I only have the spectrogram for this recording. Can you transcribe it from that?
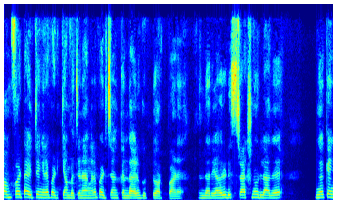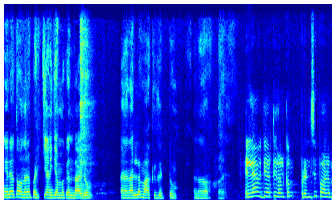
കംഫർട്ടായിട്ട് എങ്ങനെ പഠിക്കാൻ പറ്റണേ? അങ്ങനെ പഠിച്ചാൽ ഞങ്ങൾക്ക് എന്തായാലും കിട്ടും ഉറപ്പാണ്. എന്താ പറയുക ഒരു ഡിസ്ട്രാക്ഷനും ഇല്ലാതെ നിങ്ങൾക്ക് എങ്ങനെയാ തോന്നണേ പഠിക്കുകയാണെങ്കിൽ നമുക്ക് എന്തായാലും നല്ല മാർക്ക് കിട്ടും എന്നത് ഉറപ്പാണ്. എല്ലാ വിദ്യാർത്ഥികൾക്കും പ്രിൻസിപ്പാളും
